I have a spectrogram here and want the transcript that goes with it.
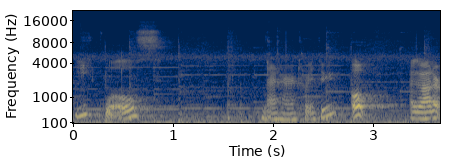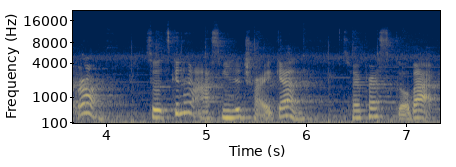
equals 923. Oh, I got it wrong. So it's gonna ask me to try again. So I press go back.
